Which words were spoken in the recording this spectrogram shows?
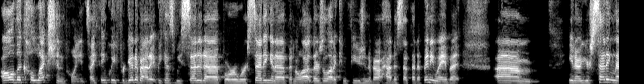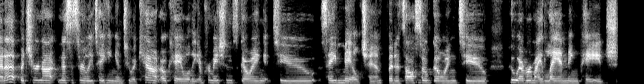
all the collection points. I think we forget about it because we set it up or we're setting it up, and a lot there's a lot of confusion about how to set that up anyway. But um, you know you're setting that up but you're not necessarily taking into account okay well the information's going to say mailchimp but it's also mm-hmm. going to whoever my landing page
